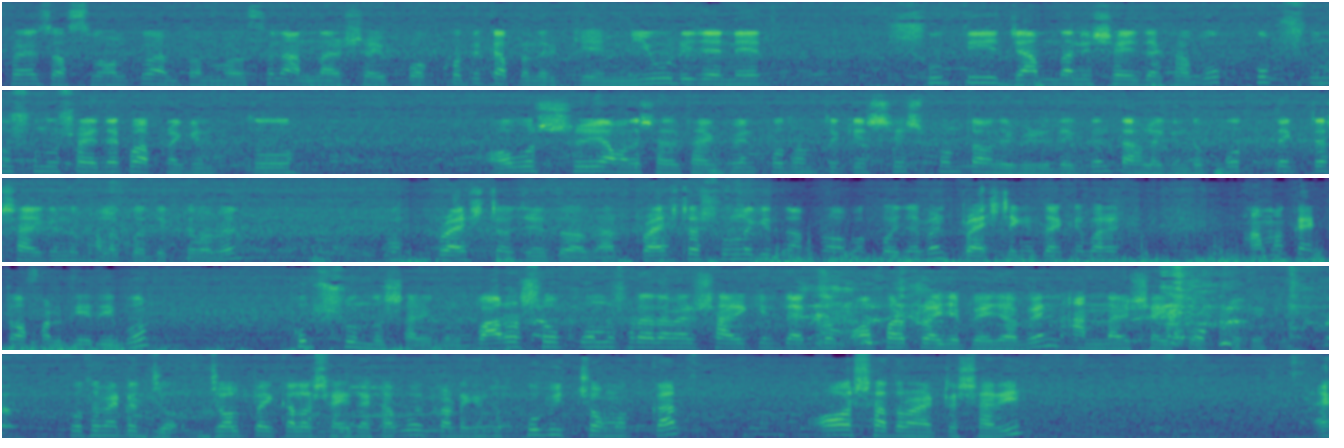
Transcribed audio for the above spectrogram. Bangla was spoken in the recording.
ফ্রেন্ডস আসসালামু আলাইকুম। আমি তন্ময় হোসেন আন্নার শাড়ির পক্ষ থেকে আপনাদেরকে নিউ ডিজাইনের সুতি জামদানি শাড়ি দেখাবো। খুব সুন্দর সুন্দর শাড়ি দেখো আপনারা কিন্তু অবশ্যই আমাদের সাথে থাকবেন। প্রথম থেকে শেষ পর্যন্ত আমাদের ভিডিও দেখবেন, তাহলে কিন্তু প্রত্যেকটা শাড়ি কিন্তু ভালো করে দেখতে পাবেন এবং প্রাইসটাও জেনে নিতে পারবেন। আর প্রাইসটা শুনলে কিন্তু আপনারা অবাক হয়ে যাবেন। প্রাইসটা কিন্তু একেবারে আমাকে একটা অফার দিয়ে দিব। খুব সুন্দর শাড়িগুলো। বারোশো, পনেরোশো টাকা দামের শাড়ি কিন্তু একদম অফার প্রাইজে পেয়ে যাবেন আন্নার শাড়ির পক্ষ থেকে। প্রথমে একটা জলপাই কালার শাড়ি দেখাবো কালারটা কিন্তু খুবই চমৎকার, অসাধারণ একটা শাড়ি।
